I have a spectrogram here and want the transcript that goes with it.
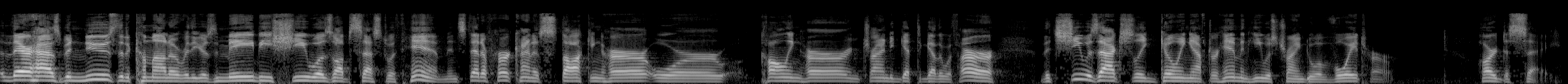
there has been news that have come out over the years. Maybe she was obsessed with him instead of her kind of stalking her or calling her and trying to get together with her. That she was actually going after him and he was trying to avoid her. Hard to say.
